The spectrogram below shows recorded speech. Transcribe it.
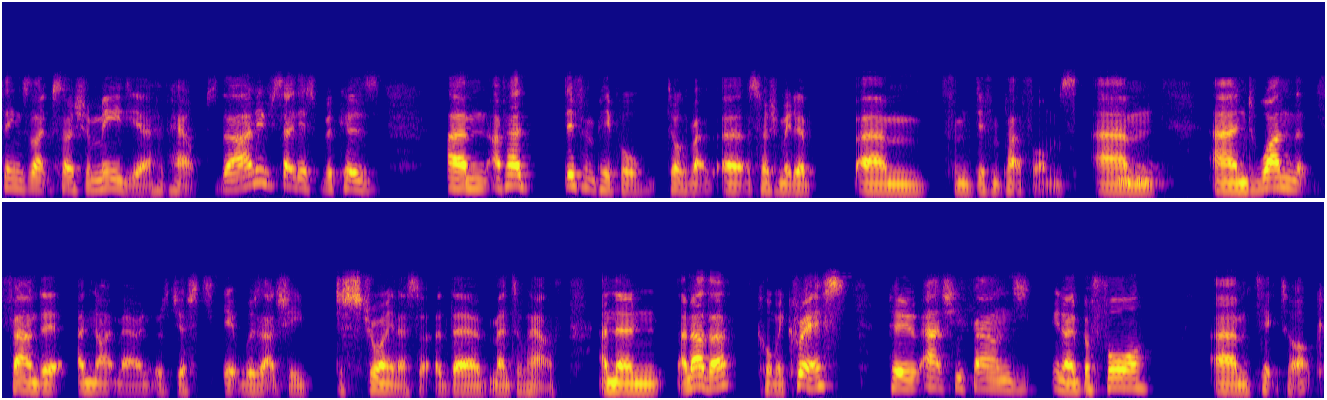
things like social media have helped? I only say this because um, I've had different people talk about uh, social media um, from different platforms. Um, mm. And one that found it a nightmare, and it was just it was actually destroying their their mental health. And then another, call me Chris, who actually found you know before um, TikTok,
